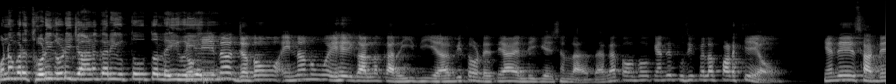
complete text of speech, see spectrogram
ਉਹਨਾਂ ਬਾਰੇ ਥੋੜੀ ਥੋੜੀ ਜਾਣਕਾਰੀ ਉੱਤੋਂ ਉੱਤੋਂ ਲਈ ਹੋਈ ਹੈ ਕਿਉਂਕਿ ਜੀ। ਨਾ ਜਦੋਂ ਇਹਨਾਂ ਨੂੰ ਇਹ ਗੱਲ ਕਰੀਦੀ ਆ ਵੀ ਤੁਹਾਡੇ ਤੇ ਆ ਐਲੀਗੇਸ਼ਨ ਲੱਗਦਾ ਹੈਗਾ ਤਾਂ ਉਦੋਂ ਕਹਿੰਦੇ ਤੁਸੀਂ ਪਹਿਲਾਂ ਪੜ੍ਹ ਕੇ ਆਓ। ਕਹਿੰਦੇ ਸਾਡੇ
